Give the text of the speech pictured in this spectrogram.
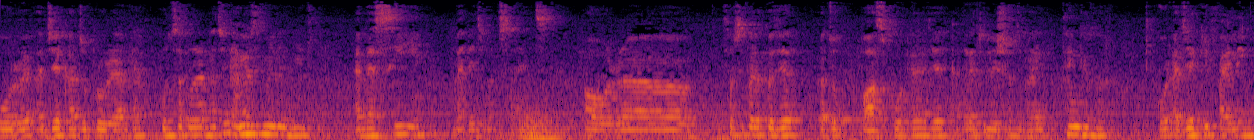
और अजय का जो प्रोग्राम है, कौन सा प्रोग्राम है M S M S C in management science और सबसे पहले तो अजय का जो पासपोर्ट है अजय कंग्रेचुलेशन भाई। थैंक यू सर और अजय की फाइलिंग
